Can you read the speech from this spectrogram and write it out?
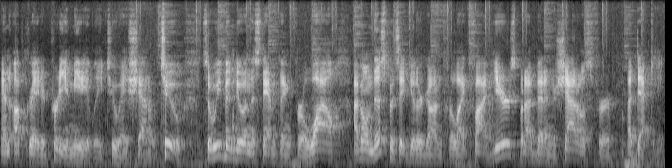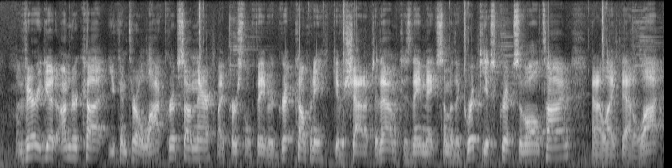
and upgraded pretty immediately to a Shadow 2. So we've been doing this damn thing for a while. I've owned this particular gun for like five years, but I've been in the Shadows for a decade. Very good undercut. You can throw Lok grips on there. My personal favorite grip company. Give a shout out to them because they make some of the grippiest grips of all time, and I like that a lot.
